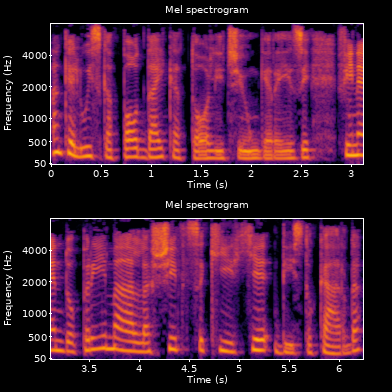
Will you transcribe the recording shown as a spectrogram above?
Anche lui scappò dai cattolici ungheresi, finendo prima alla Schiffskirche di Stoccarda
